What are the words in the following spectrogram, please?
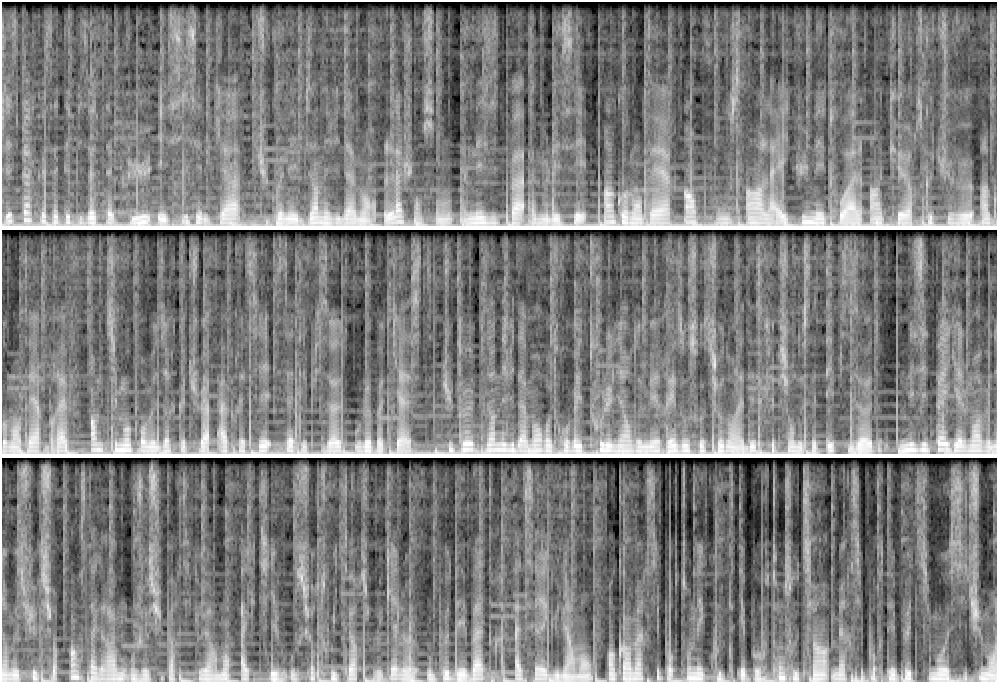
J'espère que cet épisode t'a plu et si c'est le cas, tu connais bien évidemment la chanson. N'hésite pas à me laisser un commentaire, un pouce, un like, une étoile, un cœur, ce que tu veux, un commentaire, bref, un petit mot pour me dire que tu as apprécié cet épisode ou le podcast. Tu peux bien évidemment retrouver tous les liens de mes réseaux sociaux dans la description de cet épisode. N'hésite pas également à venir me suivre sur Instagram où je suis particulièrement active ou sur Twitter sur lequel euh, on peut débattre assez régulièrement. Encore merci pour ton écoute et pour ton soutien. Merci pour tes petits mots si tu m'en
